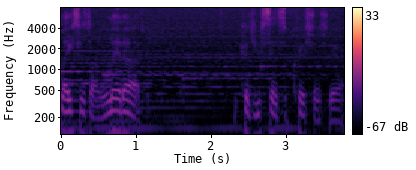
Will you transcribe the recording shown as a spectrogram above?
places are lit up because you sent some Christians there.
